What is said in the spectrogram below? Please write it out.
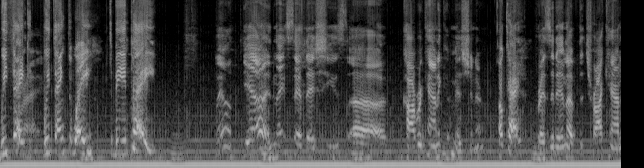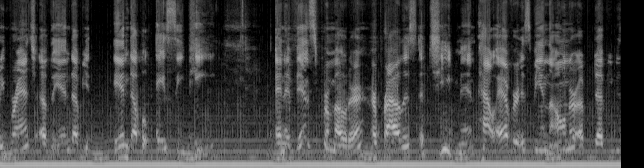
we thank Right. we thank the way to being paid. Well, yeah, and they said that she's uh, Colbert County Commissioner, Okay. president of the Tri County branch of the NW, NAACP, an events promoter. Her proudest achievement, however, is being the owner of w,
